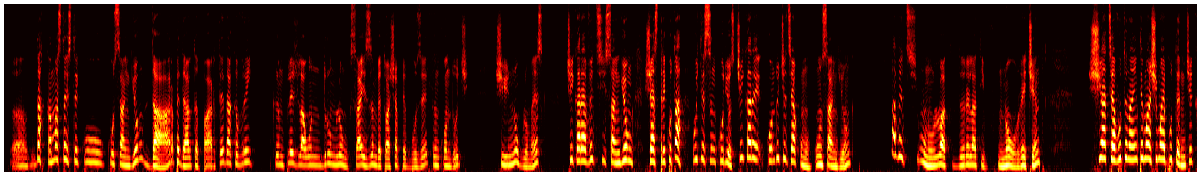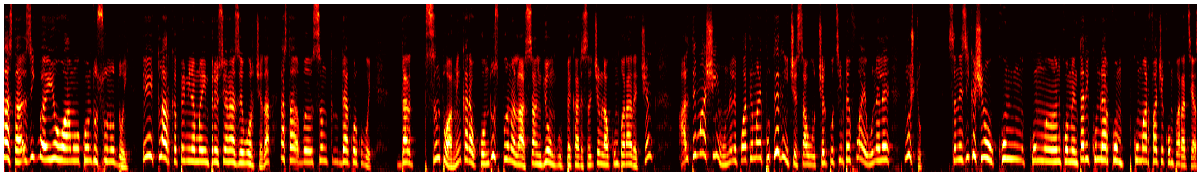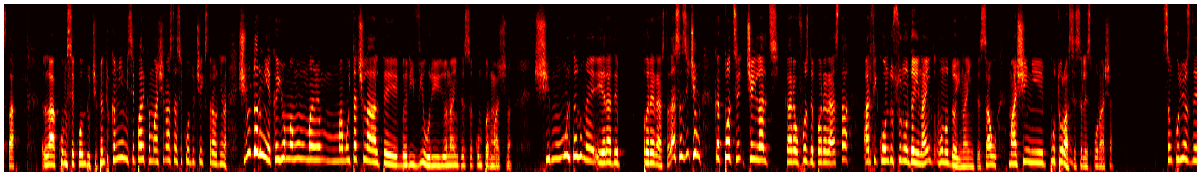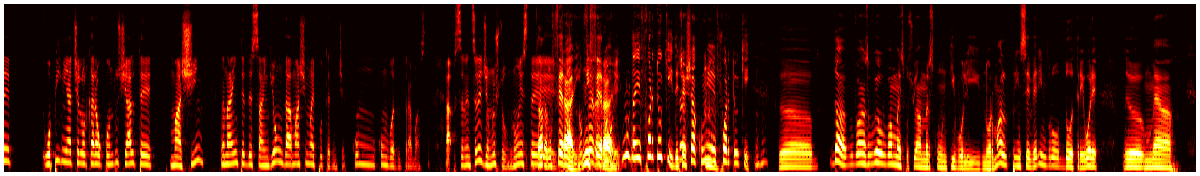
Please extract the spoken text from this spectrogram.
Uh, Da, cam asta este cu, cu Sangyong, dar, pe de altă parte, dacă vrei când pleci la un drum lung să ai zâmbetul așa pe buze când conduci, și nu glumesc, cei care aveți Sangyong și ați trecut, a, uite, sunt curios, cei care conduceți acum un Sangyong, aveți unul luat de relativ nou, recent, și ați avut înainte mașini mai puternice. Că asta, zic, bă, eu am o condus 1-2. E clar că pe mine mă impresionează orice, da? Asta bă, sunt de acord cu voi. Dar sunt oameni care au condus până la Sangyong pe care să zicem l-au cumpărat recent, alte mașini, unele poate mai puternice sau cel puțin pe foaie, unele, nu știu, să ne zică și nou cum, cum în comentarii cum, le-ar com- cum ar face comparația asta la cum se conduce. Pentru că mie mi se pare că mașina asta se conduce extraordinar. Și nu doar mie, că eu m-am, m-am, m-am uitat și la alte review-uri înainte să cumpăr mașina. Și multă lume era de părerea asta. Dar să zicem că toți ceilalți care au fost de părerea asta ar fi condus 1-2 înainte, 1-2 înainte sau mașini puturoase, să le spun așa. Sunt curios de opinia celor care au condus și alte mașini înainte de Sangyong, dar mașini mai puternice. Cum, cum văd treaba asta? A, să ne înțelegem, nu știu, nu este... Da, da, nu Ferrari, nu, nu e Ferrari. nu, Nu, dar e foarte ok. Deci Da. așa cum e, e foarte ok. Uh, da, v-am, eu v-am mai spus, eu am mers cu un Tivoli normal prin Severin vreo 2-3 ore. Uh, mi-a,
